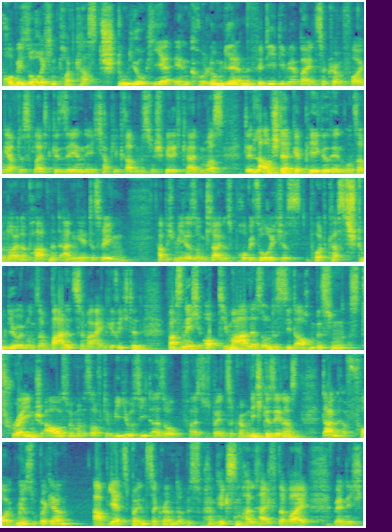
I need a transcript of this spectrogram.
provisorischen Podcast-Studio hier in Kolumbien. Für die, die mir bei Instagram folgen, ihr habt es vielleicht gesehen, ich habe hier gerade ein bisschen Schwierigkeiten, was den Lautstärkepegel in unserem neuen Apartment angeht. Deswegen habe ich mir hier so ein kleines provisorisches Podcast-Studio in unserem Badezimmer eingerichtet, was nicht optimal ist und es sieht auch ein bisschen strange aus, wenn man das auf dem Video sieht. Also, falls du es bei Instagram nicht gesehen hast, dann folgt mir super gern ab jetzt bei Instagram, dann bist du beim nächsten Mal live dabei, wenn ich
